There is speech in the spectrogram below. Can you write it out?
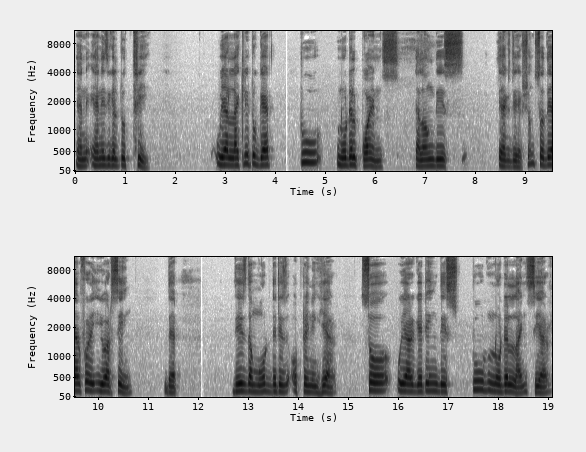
and n is equal to 3, we are likely to get two nodal points along this x direction. So, therefore, you are seeing that this is the mode that is obtaining here. So, we are getting these two nodal lines here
